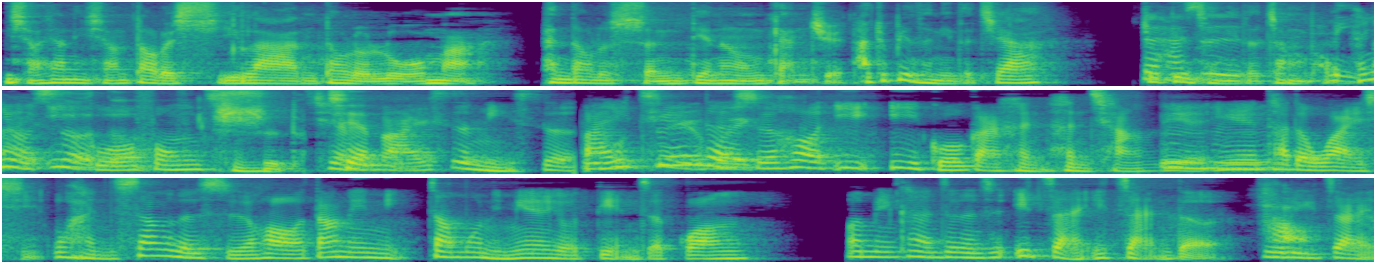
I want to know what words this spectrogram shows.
你想象，你想到了希腊，你到了罗马，看到了神殿那种感觉，它就变成你的家，就变成你的帐篷。很有异国风情，是的浅白色米色。白天的时候异异国感很很强烈，嗯因为它的外形。晚上的时候，当你你帐篷里面有点着光，外面看真的是一盏一盏的矗好立在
